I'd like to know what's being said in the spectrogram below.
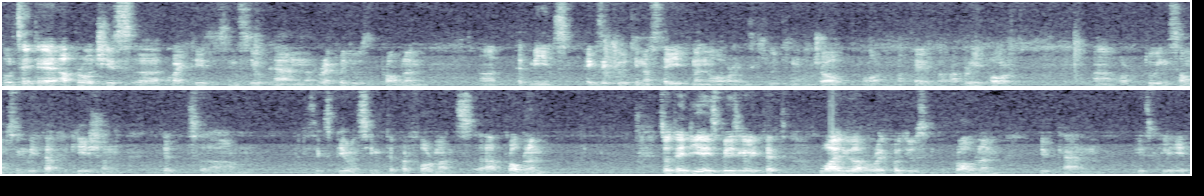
I would say the approach is uh, quite easy since you can reproduce the problem. Uh, that means executing a statement or executing a job or a report, uh, or doing something with the application that um, is experiencing the performance uh, problem. So the idea is basically that while you are reproducing the problem, you can basically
